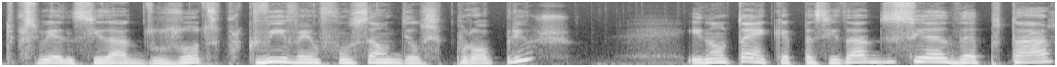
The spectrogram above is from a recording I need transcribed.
de perceber a necessidade dos outros, porque vivem em função deles próprios e não têm a capacidade de se adaptar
